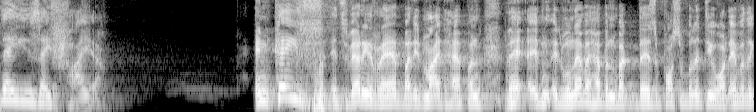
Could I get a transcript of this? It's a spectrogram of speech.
there is a fire, in case it's very rare, but it might happen, it, will never happen, but there's a possibility, whatever. The,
